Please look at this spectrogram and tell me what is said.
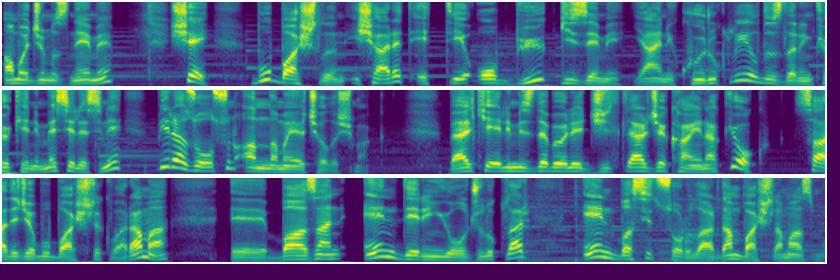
Amacımız ne mi? Şey, bu başlığın işaret ettiği o büyük gizemi yani kuyruklu yıldızların kökeni meselesini biraz olsun anlamaya çalışmak. Belki elimizde böyle ciltlerce kaynak yok. Sadece bu başlık var ama e, bazen en derin yolculuklar en basit sorulardan başlamaz mı?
